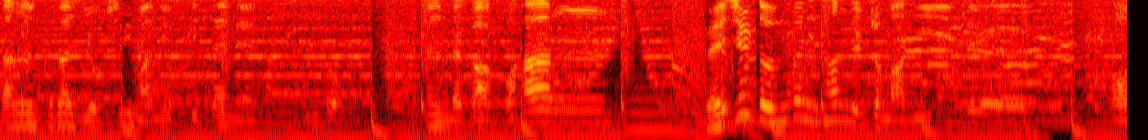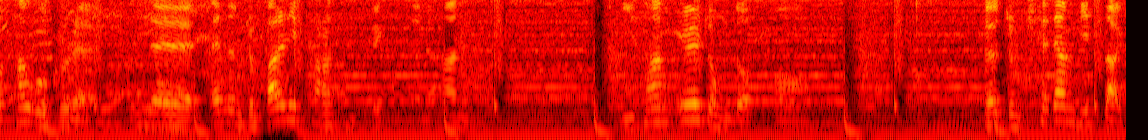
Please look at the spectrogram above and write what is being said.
나는 그다지 욕심이 많이 없기 때문에 한 정도 해는 될 것 같고 한 외질도 은근히 사람들 좀 많이들 어 사고 그래. 근데 애는 좀 빨리 팔았으면 좋겠기 때문에 한 2, 3, 1 정도. 어. 그래서 좀 최대한 비싸게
